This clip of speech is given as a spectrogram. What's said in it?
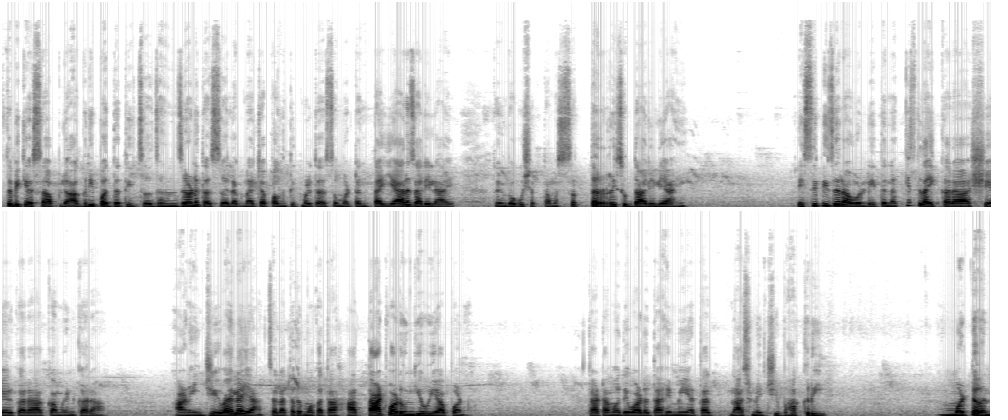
मस्तपैकी असं आपलं आगरी पद्धतीचं झणझणत असं लग्नाच्या पंक्तीत मिळतं असं मटण तयार झालेलं आहे. तुम्ही बघू शकता मस्त तर्रीसुद्धा आलेली आहे. रेसिपी जर आवडली तर नक्कीच लाईक करा शेअर करा कमेंट करा. आणि जेवायला या. चला तर मग आता हा ताट वाढून घेऊया आपण. ताटामध्ये वाढत आहे मी आता नाचणीची भाकरी मटण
